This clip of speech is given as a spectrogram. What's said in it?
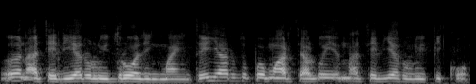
în atelierul lui Drolling mai întâi, iar după moartea lui în atelierul lui Picot.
